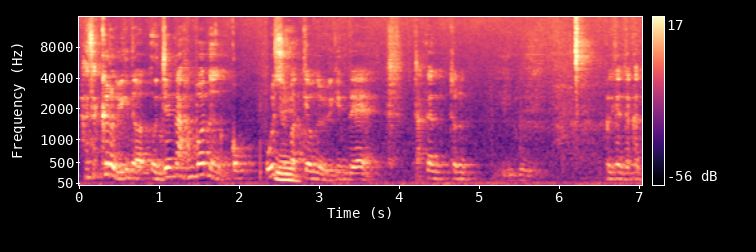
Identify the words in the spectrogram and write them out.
항상 그런 위기인데 언젠가 한 번은 꼭올 네. 수밖에 없는 위기인데 약간 저는 그러니까 약간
